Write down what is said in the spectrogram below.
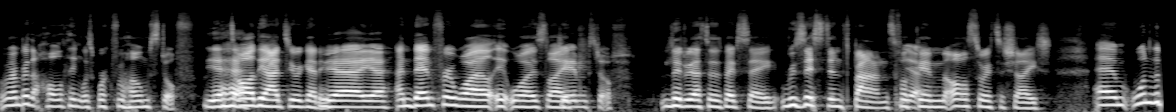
But remember the whole thing was work from home stuff. Yeah. It's all the ads you were getting. Yeah, yeah. And then for a while it was like Gym stuff. Literally that's what I was about to say. Resistance bands, Yeah. fucking all sorts of shite. Um one of the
